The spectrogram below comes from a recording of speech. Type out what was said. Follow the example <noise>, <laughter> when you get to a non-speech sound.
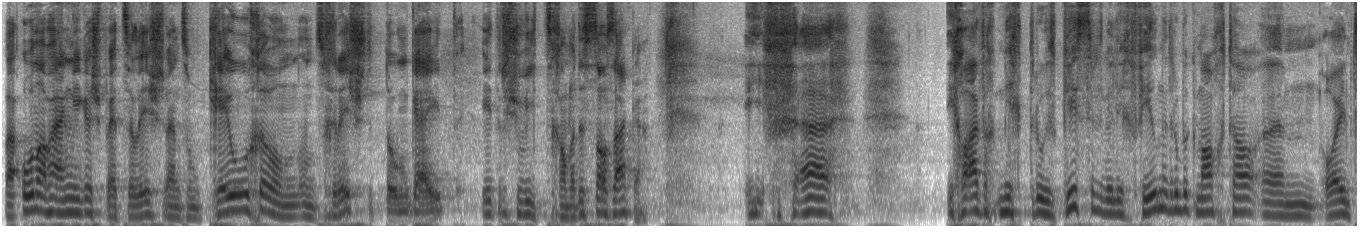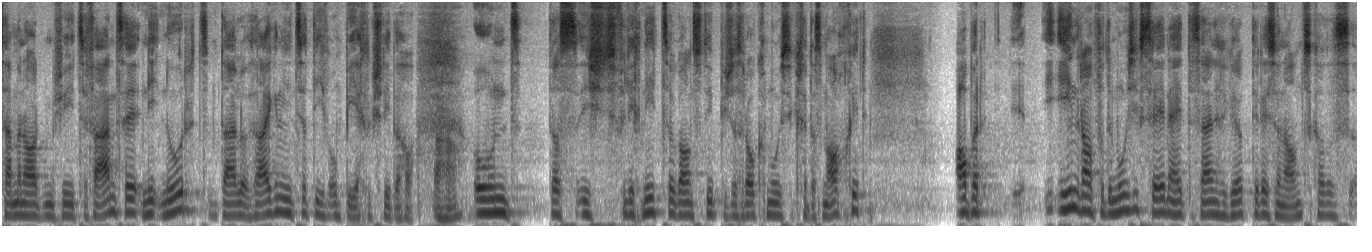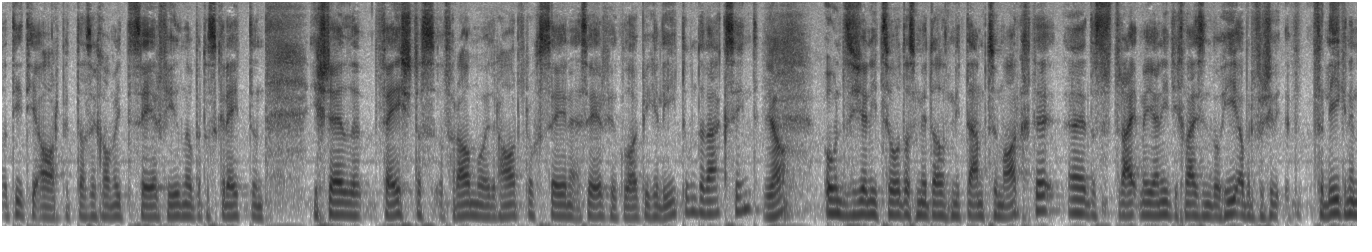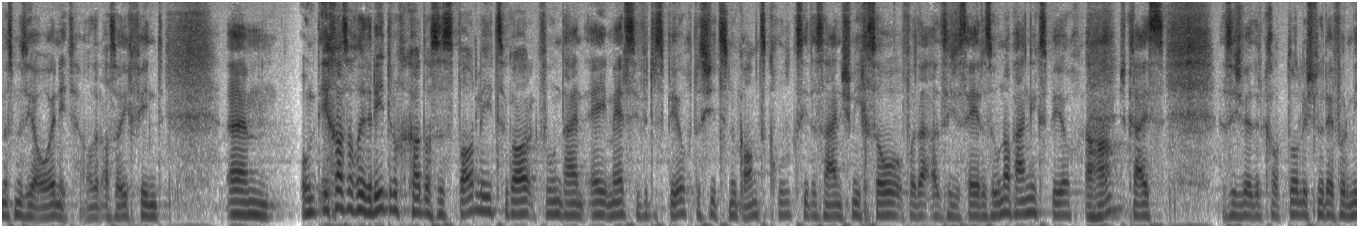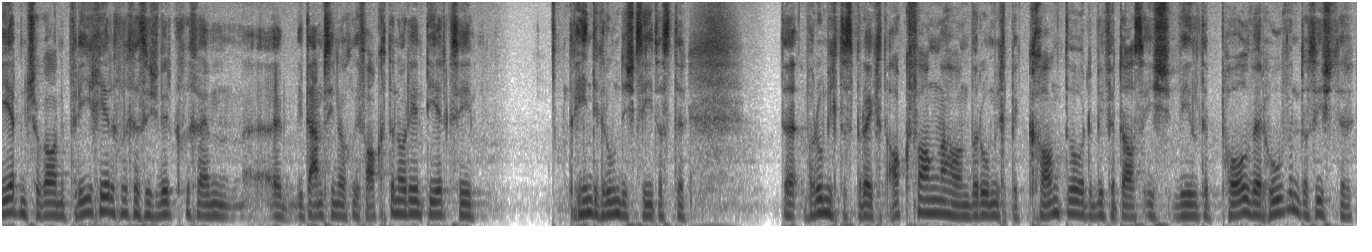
ein unabhängiger Spezialist, wenn es um die Kirche und, und das Christentum geht in der Schweiz. Kann man das so sagen? Ich, äh, ich habe einfach mich daraus geäussert, weil ich Filme darüber gemacht habe, ähm, auch in Zusammenarbeit mit dem Schweizer Fernsehen, nicht nur, zum Teil aus Eigeninitiative und Bücher geschrieben habe. Aha. Und das ist vielleicht nicht so ganz typisch, dass Rockmusiker das machen. Aber innerhalb von der Musikszene hat das eigentlich eine gute Resonanz gehabt, das, die, die Arbeit. Also ich habe mit sehr vielen über das geredet und ich stelle fest, dass vor allem auch in der Hardrock-Szene sehr viele gläubige Leute unterwegs sind. Ja. Und es ist ja nicht so, dass wir das mit dem zu Markten, äh, das treibt man ja nicht, ich weiß nicht wohin, aber verlieren muss man sie ja auch nicht. Oder? Also ich finde, ähm, und ich habe so ein den Eindruck gehabt, dass ein paar Leute sogar gefunden haben, ey, merci für das Buch, das ist jetzt nur ganz cool gewesen, dass eigentlich mich so, von der, also es ist ein sehr unabhängiges Buch. Aha. Es ist, kein, es ist weder katholisch noch reformiert und schon gar nicht freikirchlich, es ist wirklich ähm, äh, in dem Sinne noch ein bisschen faktenorientiert gewesen. Der Hintergrund war, dass der, der, warum ich das Projekt angefangen habe und warum ich bekannt wurde für das, ist, weil der Paul Verhoeven, das ist der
